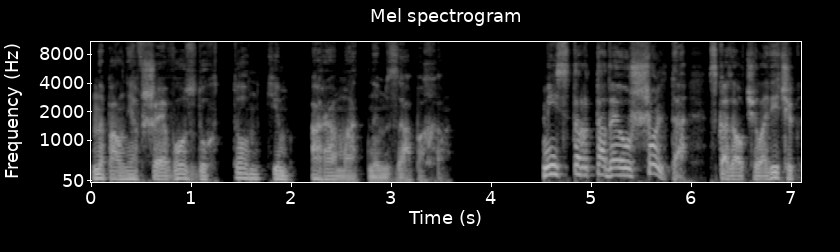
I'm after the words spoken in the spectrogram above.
наполнявшая воздух тонким ароматным запахом. «Мистер Тадеуш Шольта», — сказал человечек,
